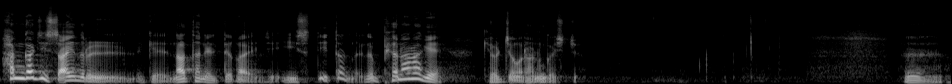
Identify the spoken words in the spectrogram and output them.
한 가지 사인을 이렇게 나타낼 때가 이제 있단 말이에요. 그럼 편안하게 결정을 하는 것이죠. 예.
